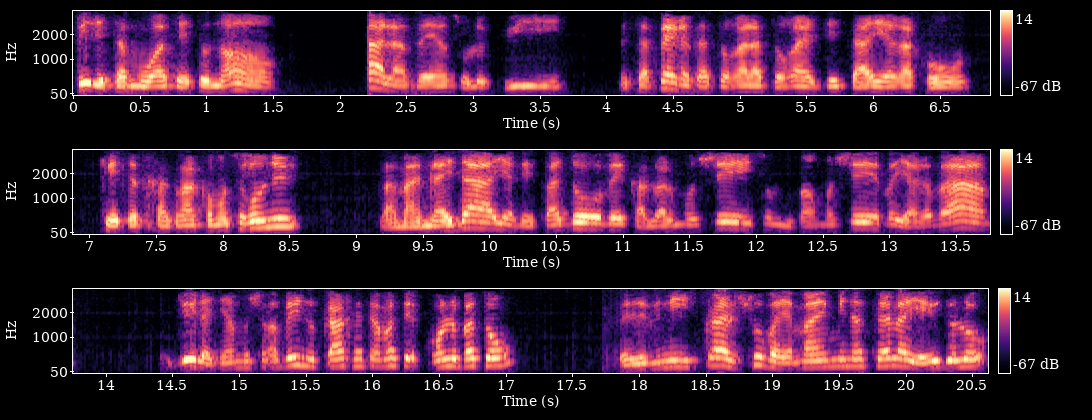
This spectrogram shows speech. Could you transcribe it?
Puis est à moi, c'est étonnant. À l'inverse, sur le puits, mais sa père est à Torah, la Torah, elle détaille, elle raconte, qu'est Chazra, comment c'est revenu. La même Laïda, il n'y avait pas d'eau, avec Alwal Moshe, ils sont venus voir Moshe. Dieu, il a dit à Moshe et prends le bâton. Et devenu Israël, chouva, minasela, il y a eu de l'eau.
